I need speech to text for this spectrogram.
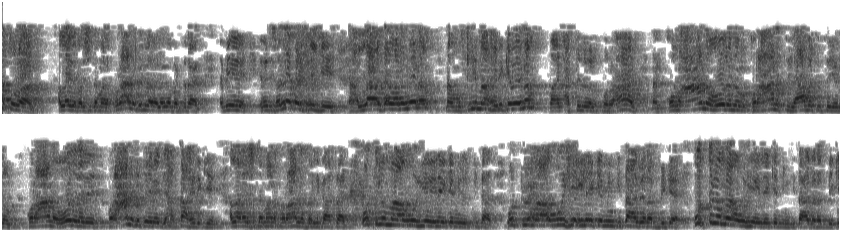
القرآن அல்லா இதை பரிசுத்தமான குரான தெளிவா விளங்கப்படுத்துறான். அப்படியே எனக்கு சொல்லப்பட்டிருக்கு. நான் அல்லாஹத்தான் வணங்கணும். நான் முஸ்லீமாக இருக்க வேணும். அத்துலுவல் குரான் நான் குரான ஓதணும். குரான திலாபத்து செய்யணும். குரான ஓதுறது குரானுக்கு செய்ய வேண்டிய ஹத்தாக இருக்கு. அல்லா பரிசுத்தமான குரான சொல்லி காட்டுறார் உத்லுமா ஊகிய இலைக்க கிட்டார் உத்லுமா ஊகிய இலைக்க கிதாபி ரப்பிக்க. உத்லுமா ஊகிய இலைக்க கிதாபி ரப்பிக்க.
